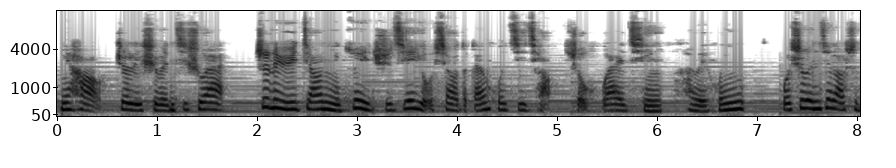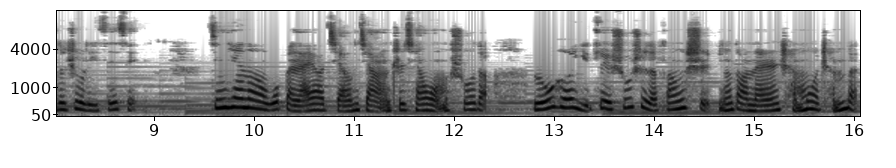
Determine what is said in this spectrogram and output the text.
你好，这里是文姬说爱，致力于教你最直接有效的干货技巧，守护爱情，捍卫婚姻。我是文姬老师的助理 C C。今天呢，我本来要讲讲之前我们说的如何以最舒适的方式引导男人沉没成本，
